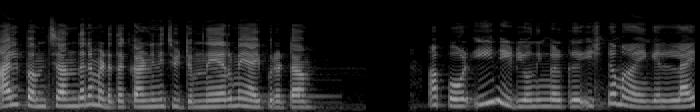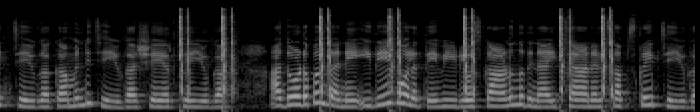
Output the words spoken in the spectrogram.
അല്പം ചന്ദനമെടുത്ത് കണ്ണിന് ചുറ്റും നേർമയായി പുരട്ടാം. അപ്പോൾ ഈ വീഡിയോ നിങ്ങൾക്ക് ഇഷ്ടമായെങ്കിൽ ലൈക്ക് ചെയ്യുക കമന്റ് ചെയ്യുക ഷെയർ ചെയ്യുക. അതോടൊപ്പം തന്നെ ഇതേപോലത്തെ വീഡിയോസ് കാണുന്നതിനായി ചാനൽ സബ്സ്ക്രൈബ് ചെയ്യുക.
